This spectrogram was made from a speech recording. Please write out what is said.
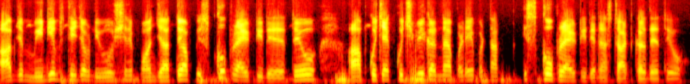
आप जब मीडियम स्टेज ऑफ़ डिवोशन में पहुँच जाते हो, आप इसको प्रायोरिटी दे देते हो, आपको चाहे कुछ भी करना पड़े बट आप इसको प्रायोरिटी देना स्टार्ट कर देते हो।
